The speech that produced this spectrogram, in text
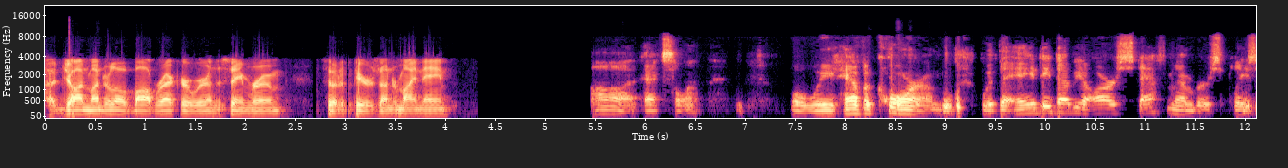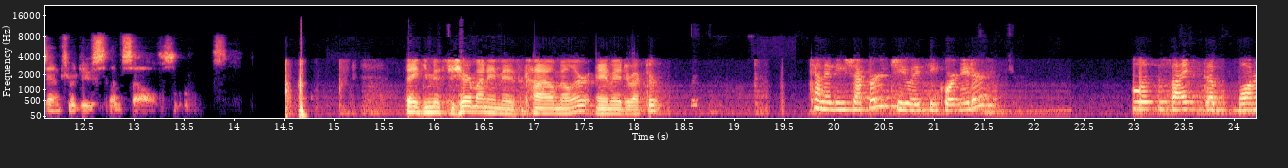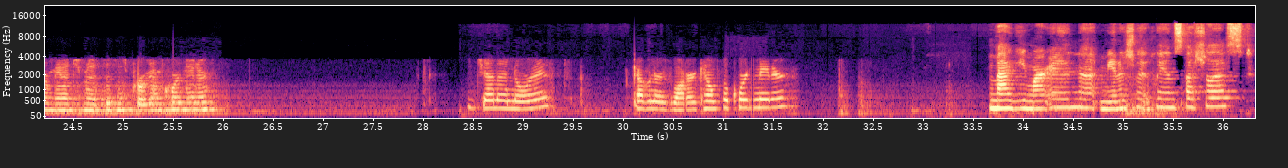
Uh, John Munderloh, Bob Recker, we're in the same room, so it appears under my name. Ah, excellent. Well, we have a quorum. Would the ADWR staff members please introduce themselves? Thank you, Mr. Chair. My name is Kyle Miller, AMA Director. Kennedy Shepard, GUAC Coordinator. Melissa Sykes, the Water Management Assistance Program Coordinator. Jenna Norris, Governor's Water Council Coordinator. Maggie Martin, Management Plan Specialist.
